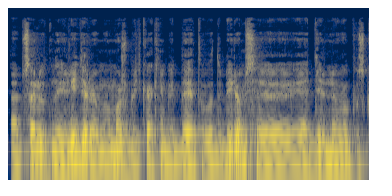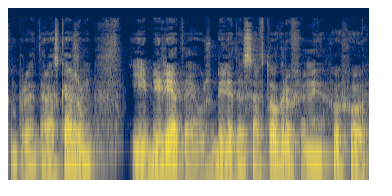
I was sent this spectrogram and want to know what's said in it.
абсолютные лидеры. Мы, может быть, как-нибудь до этого доберемся и отдельным выпуском про это расскажем. И билеты, а уж билеты с автографами. Хо-хо.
